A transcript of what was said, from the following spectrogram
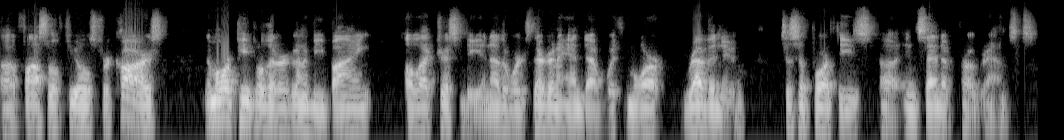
uh, fossil fuels for cars, the more people that are going to be buying electricity. In other words, they're going to end up with more revenue to support these uh, incentive programs.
